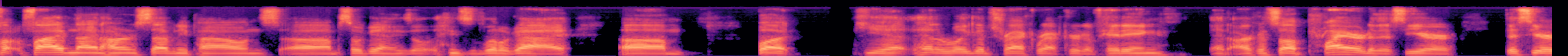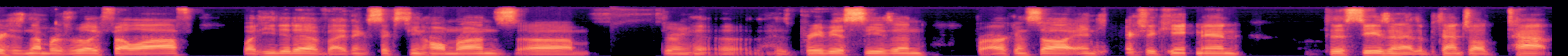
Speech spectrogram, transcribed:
f- five nine, 170 pounds. Um, so again, he's a he's a little guy, um, but he ha- had a really good track record of hitting at Arkansas prior to this year. This year, his numbers really fell off, but he did have I think 16 home runs um, during his, uh, his previous season for Arkansas, and he actually came in to the season as a potential top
